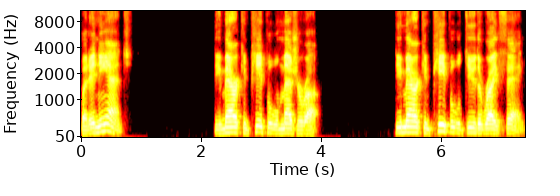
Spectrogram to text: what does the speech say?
But in the end, the American people will measure up. The American people will do the right thing.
